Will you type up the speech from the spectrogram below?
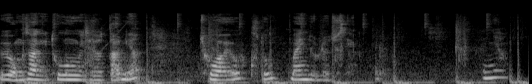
이 영상이 도움이 되셨다면 좋아요, 구독 많이 눌러주세요. 안녕!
